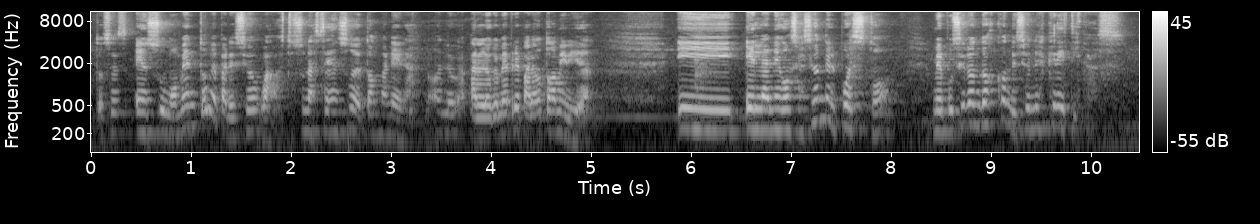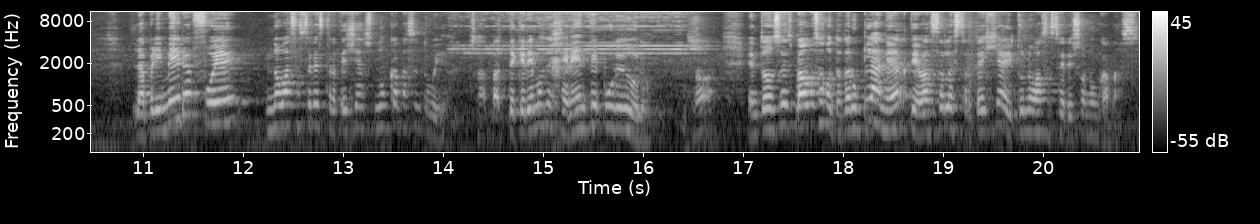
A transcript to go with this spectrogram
Entonces, en su momento me pareció, wow, esto es un ascenso de todas maneras, ¿no? para lo que me he preparado toda mi vida. Y en la negociación del puesto me pusieron dos condiciones críticas. La primera fue, no vas a hacer estrategias nunca más en tu vida. O sea, te queremos de gerente puro y duro. ¿no? Entonces, vamos a contratar un planner que va a hacer la estrategia y tú no vas a hacer eso nunca más.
